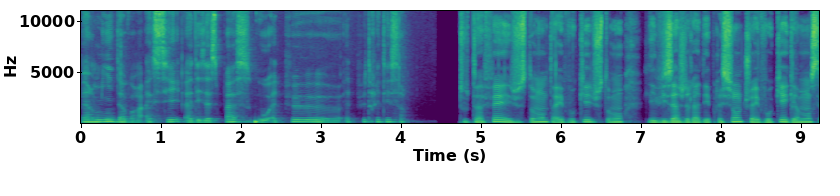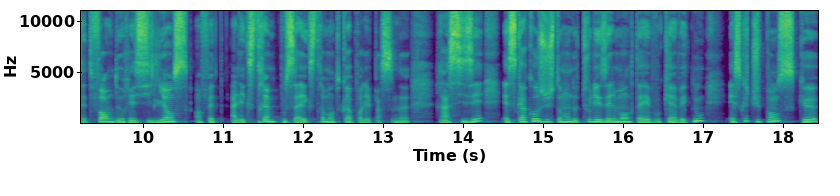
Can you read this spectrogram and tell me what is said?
permis d'avoir accès à des espaces où elle peut, elle peut traiter ça. Tout à fait. Et justement, tu as évoqué justement les visages de la dépression. Tu as évoqué également cette forme de résilience, en fait, à l'extrême, poussée à l'extrême, en tout cas pour les personnes euh, racisées. Est-ce qu'à cause justement de tous les éléments que tu as évoqués avec nous, est-ce que tu penses que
